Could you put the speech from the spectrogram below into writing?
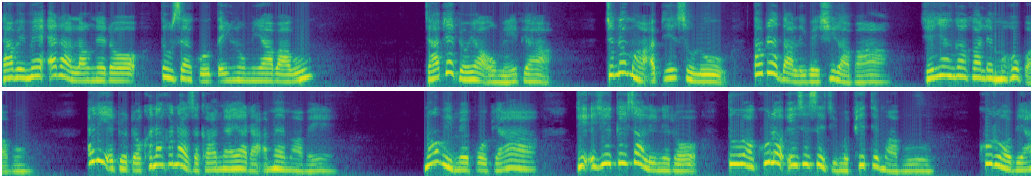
ဒါပေမဲ့အဲ့ဒါလောက်နဲ့တော့သူ့ဆက်ကိုတိန်လို့မရပါဘူးဂျားပြတ်ပြောရအောင်မေးဗျကျွန်တော်မှအပြည့်ဆိုလို့တောက်တက်တာလေးပဲရှိတာပါရရန်ကကလည်းမဟုတ်ပါဘူးအဲ့ဒီအတွက်တော့ခဏခဏစကားများရတာအမှန်ပါပဲနော်ပြီမဲ့ပေါ့ဗျာဒီအရေးကိစ္စလေးနဲ့တော့ तू ကခုလောက်အေးစစ်စစ်ကြီးမဖြစ်သင့်ပါဘူးခုတော့ဗျာ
